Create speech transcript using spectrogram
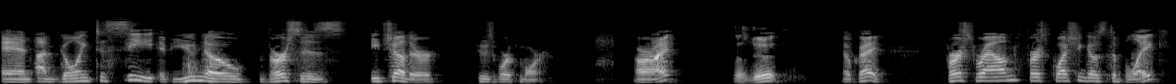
and I'm going to see if you know versus each other who's worth more. All right? Let's do it. Okay. First round, first question goes to Blake.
